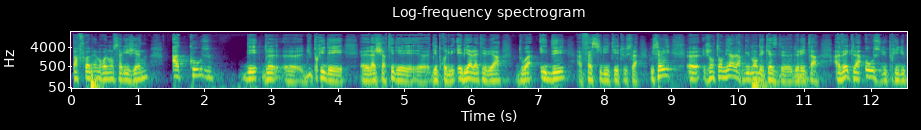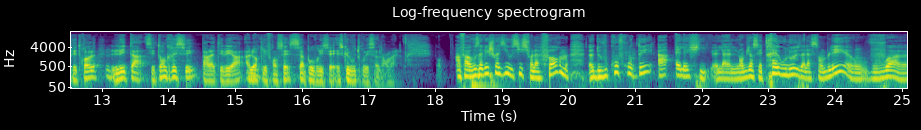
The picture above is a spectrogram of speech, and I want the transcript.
parfois même renoncent à l'hygiène, à cause du prix de la cherté des, produits. Eh bien, la TVA doit aider à faciliter tout cela. Vous savez, j'entends bien l'argument des caisses de, de l'État. Avec la hausse du prix du pétrole, mmh. l'État s'est engraissé par la TVA alors que les Français s'appauvrissaient. Est-ce que vous trouvez ça normal? Enfin, vous avez choisi aussi sur la forme euh, de vous confronter à LFI. L'ambiance est très houleuse à l'Assemblée. On vous voit euh,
